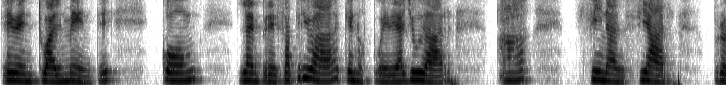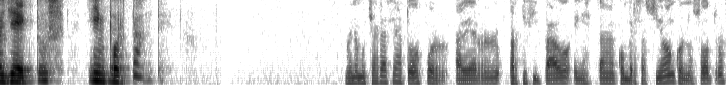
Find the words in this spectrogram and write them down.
eventualmente con la empresa privada que nos puede ayudar a financiar proyectos importantes. Bueno, muchas gracias a todos por haber participado en esta conversación con nosotros,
